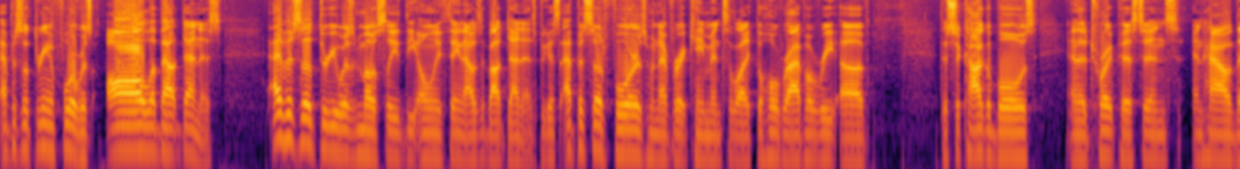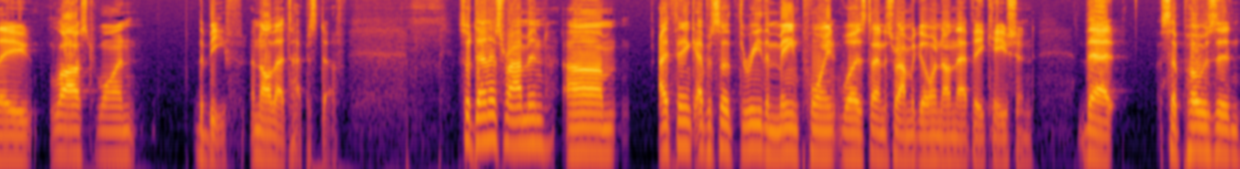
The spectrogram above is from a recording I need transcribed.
episode three and four was all about Dennis. Episode three was mostly the only thing that was about Dennis because episode four is whenever it came into like the whole rivalry of the Chicago Bulls and the Detroit Pistons and how they lost, one, the beef, and all that type of stuff. So Dennis Rodman, um, I think episode three, the main point was Dennis Rodman going on that vacation that supposed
